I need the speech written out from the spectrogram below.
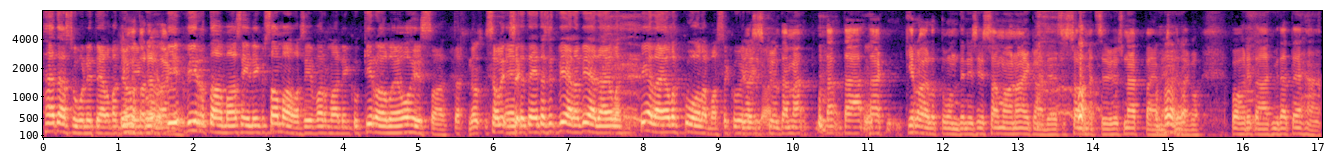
hätäsuunnitelmat Joo, ja niin vi, virtaamaan siinä niin kuin samalla siinä varmaan niin kuin kiroilujen ohissa. Että, no, se oli, että se... teitä sitten vielä, vielä, ei olla, vielä ei olla kuolemassa kuitenkaan. Joo, siis kyllä tämä, tämä, tämä kiroilutunti, niin siis samaan aikaan tietysti sormet syyhys näppäimistä, kun pohditaan, että mitä tehdään.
